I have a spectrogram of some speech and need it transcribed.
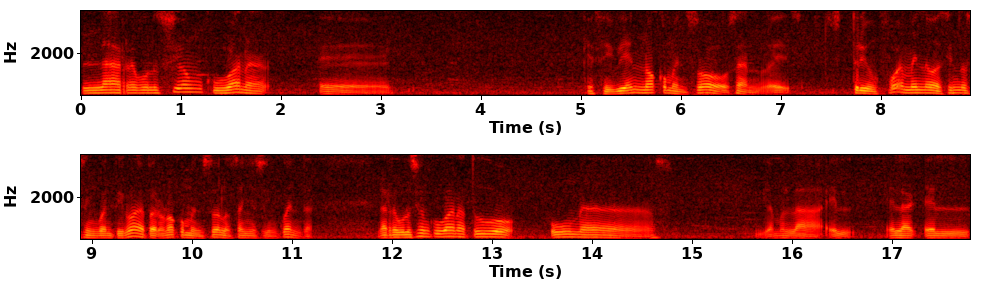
La revolución cubana, eh, que si bien no comenzó, o sea, triunfó en 1959, pero no comenzó en los años 50. La revolución cubana tuvo una, digamos, la, el, el,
